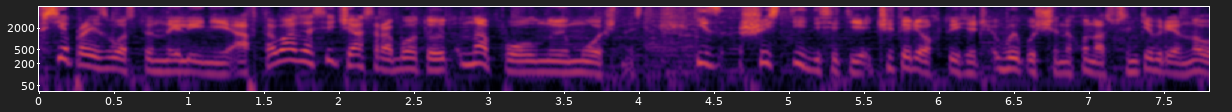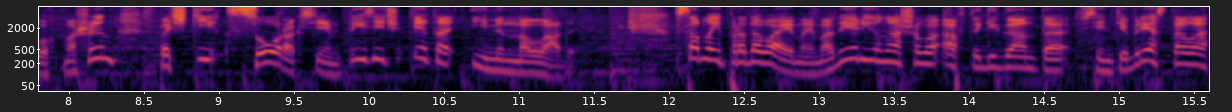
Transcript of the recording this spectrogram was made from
Все производственные линии АвтоВАЗа сейчас работают на полную мощность. Из 64 тысяч выпущенных у нас в сентябре новых машин, почти 47 тысяч – это именно «Лады». Самой продаваемой моделью нашего автогиганта в сентябре стала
